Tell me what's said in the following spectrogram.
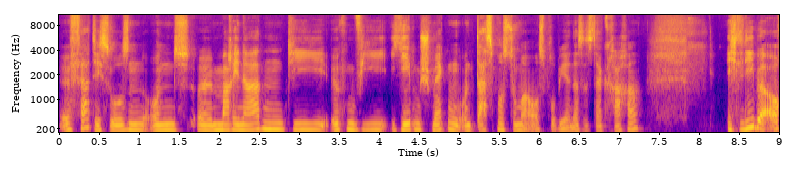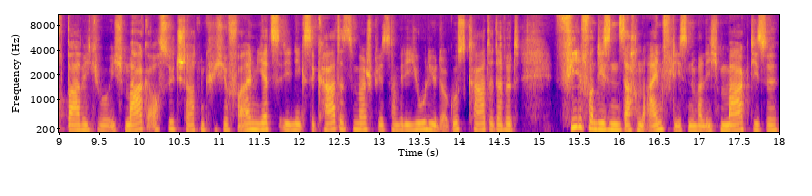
äh, Fertigsoßen und äh, Marinaden, die irgendwie jedem schmecken und das musst du mal ausprobieren. Das ist der Kracher. Ich liebe auch Barbecue. Ich mag auch Südstaatenküche. Vor allem jetzt die nächste Karte zum Beispiel. Jetzt haben wir die Juli- und Augustkarte. Da wird viel von diesen Sachen einfließen, weil ich mag diese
